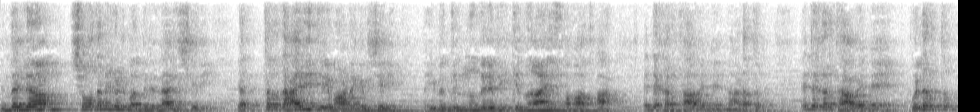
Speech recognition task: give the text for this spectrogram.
എന്തെല്ലാം ശോധനകൾ വന്നിരുന്നാലും ശരി എത്ര ദാരിദ്ര്യമാണെങ്കിലും ശരി ദൈവത്തിൽ നിന്ന് ലഭിക്കുന്നതായ സമാധാനം എന്റെ കർത്താവിനെ നടത്തും. എന്റെ കർത്താവ് എന്നെ പുലർത്തും.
